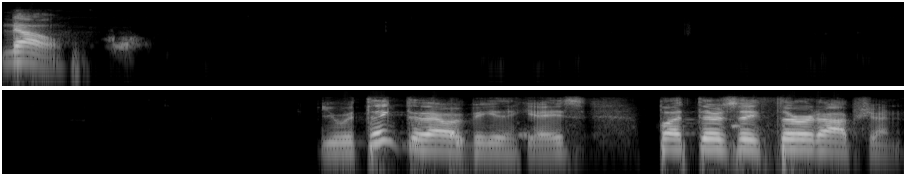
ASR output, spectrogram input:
no. You would think that that would be the case but there's a third option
